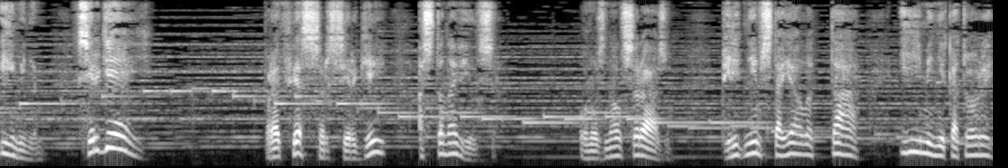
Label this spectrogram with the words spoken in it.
именем — Сергей!» Профессор Сергей остановился. Он узнал сразу. Перед ним стояла та, имени которой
